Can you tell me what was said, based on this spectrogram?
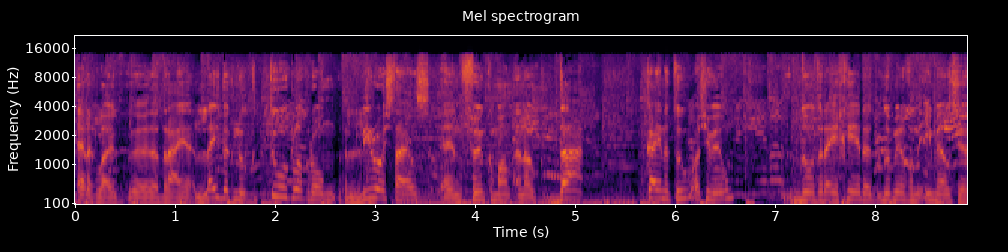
erg leuk. Uh, daar draaien Laidback Luke, Two O'Clock Ron, Leroy Styles en Funkerman. En ook daar kan je naartoe als je wil. Door te reageren door middel van een e-mailtje.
